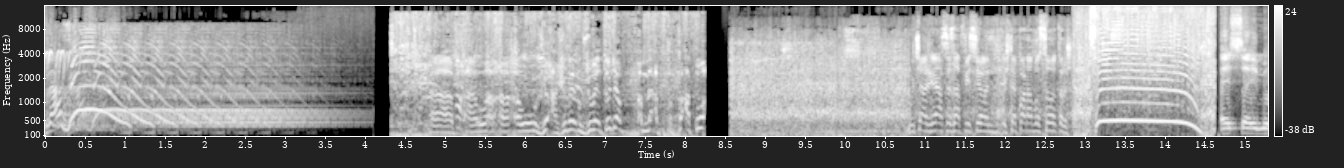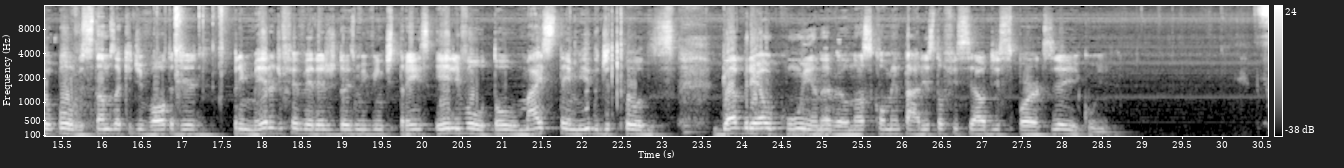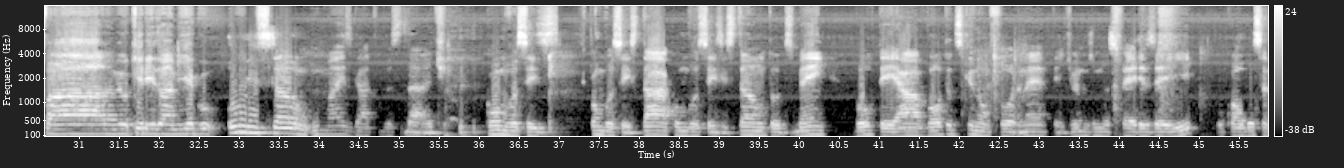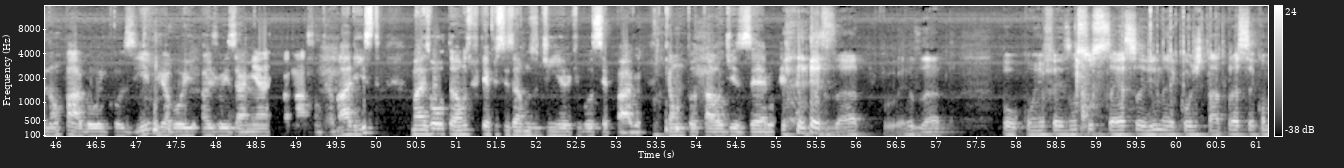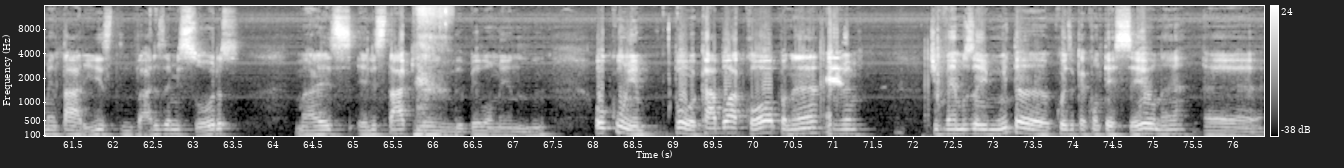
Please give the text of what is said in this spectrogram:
Brasil! a, a, a, a, juve, juventude atua. Muchas gracias, afición. Este é para vosotros. É isso aí, meu povo. Estamos aqui de volta dia 1 de fevereiro de 2023. Ele voltou, o mais temido de todos. Gabriel Cunha, né, velho? Nosso comentarista oficial de esportes. E aí, Cunha? Fala, meu querido amigo Ulição, o mais gato da cidade. Como vocês, como você está? Como vocês estão? Todos bem? Voltei a volta dos que não foram, né? Tivemos umas férias aí, o qual você não pagou, inclusive. Já vou ajuizar minha reclamação trabalhista. Mas voltamos porque precisamos do dinheiro que você paga, que é um total de zero. exato, pô, exato. O Cunha fez um sucesso aí, né? Cogitado para ser comentarista em várias emissoras, mas ele está aqui ainda, pelo menos, né? Ô Cunha, pô, acabou a Copa, né? Tivemos, tivemos aí muita coisa que aconteceu, né? É...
